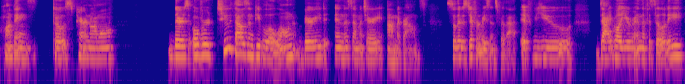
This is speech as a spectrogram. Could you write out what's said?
Hauntings, ghosts, paranormal. There's over 2,000 people alone buried in the cemetery on the grounds. So there's different reasons for that. If you died while you were in the facility,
